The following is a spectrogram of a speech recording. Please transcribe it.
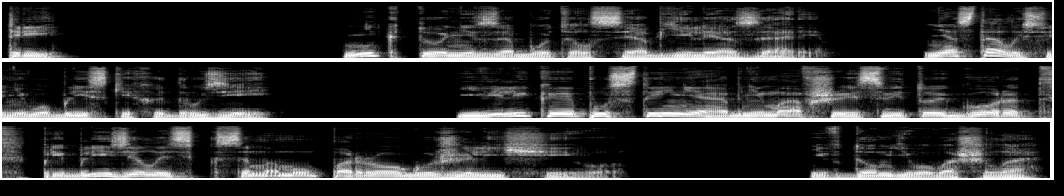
3. Никто не заботился об Елиазаре. Не осталось у него близких и друзей. И великая пустыня, обнимавшая святой город, приблизилась к самому порогу жилища его. И в дом его вошла,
